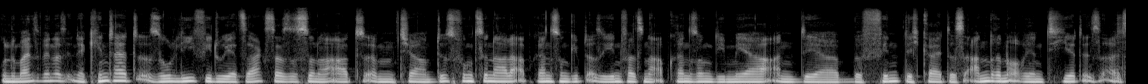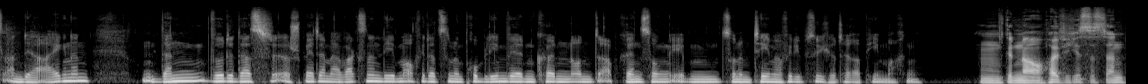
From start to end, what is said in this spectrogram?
Und du meinst, wenn das in der Kindheit so lief, wie du jetzt sagst, dass es so eine Art ähm, tja, dysfunktionale Abgrenzung gibt, also jedenfalls eine Abgrenzung, die mehr an der Befindlichkeit des anderen orientiert ist als an der eigenen, dann würde das äh, später im Erwachsenenleben auch wieder zu einem Problem werden können und Abgrenzung eben zu einem Thema für die Psychotherapie machen. Hm, genau, häufig ist es dann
